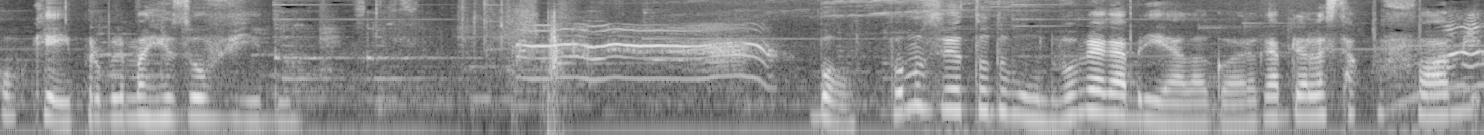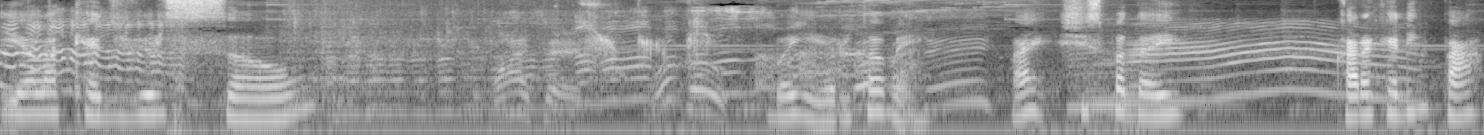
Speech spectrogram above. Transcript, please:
Ok, problema resolvido. Bom, vamos ver todo mundo. Vamos ver a Gabriela agora. A Gabriela está com fome e ela quer diversão. Banheiro também. Vai, chispa daí. O cara quer limpar.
